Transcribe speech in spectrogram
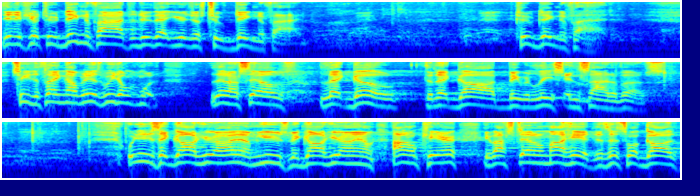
Then, if you're too dignified to do that, you're just too dignified. Too dignified. See, the thing of it is, we don't let ourselves let go to let God be released inside of us. We need to say, God, here I am, use me. God, here I am. I don't care if I stand on my head. This is this what God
